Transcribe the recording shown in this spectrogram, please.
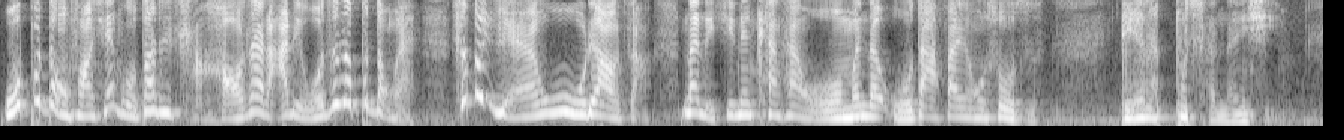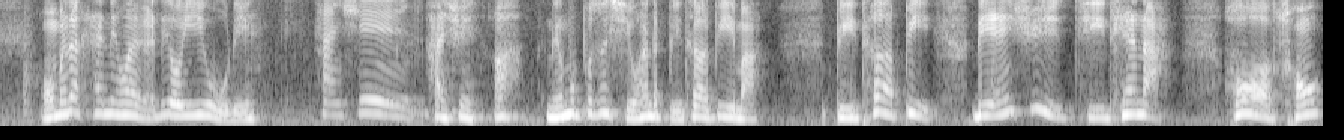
我不懂仿仙股到底好在哪里，我真的不懂哎。什么原物料涨？那你今天看看我们的五大泛用数字，跌得不成人形。我们再看另外一个六一五零，汉讯，汉讯啊，你们不是喜欢的比特币吗？比特币连续几天呐、啊，哦，从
